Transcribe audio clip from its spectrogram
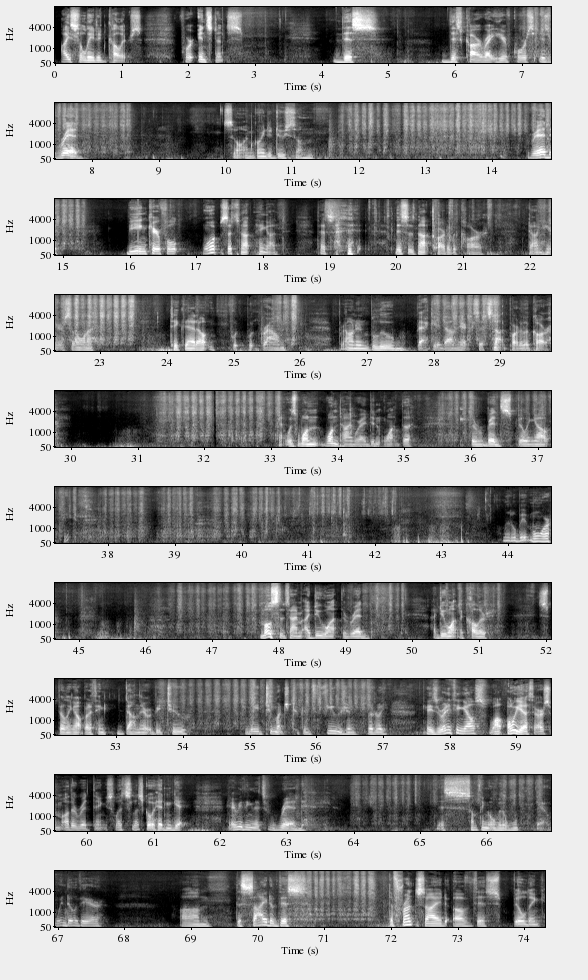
isolated colors. For instance, this, this car right here, of course, is red. So I'm going to do some red, being careful. Whoops, that's not, hang on. That's, this is not part of the car down here. So I want to take that out and put, put brown, brown and blue back in down there because that's not part of the car. That was one, one time where I didn't want the, the red spilling out. A little bit more. Most of the time I do want the red, I do want the color spilling out, but I think down there would be too, lead too much to confusion, literally. Okay, is there anything else? Well, oh yes, there are some other red things. Let's, let's go ahead and get everything that's red. There's something over the that window there. Um, the side of this, the front side of this building,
